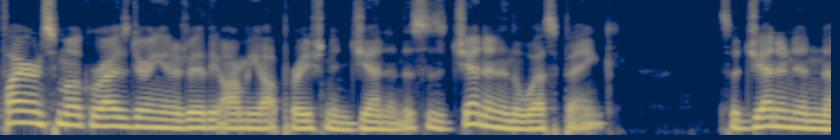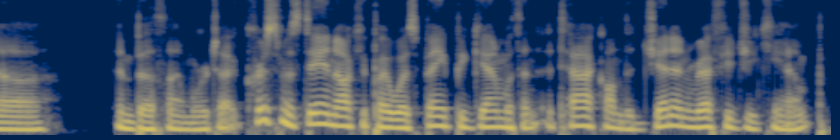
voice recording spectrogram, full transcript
Fire and smoke rise during an Israeli army operation in Jenin. This is Jenin in the West Bank. So Jenin in uh, in Bethlehem were attacked. Christmas Day in occupied West Bank began with an attack on the Jenin refugee camp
